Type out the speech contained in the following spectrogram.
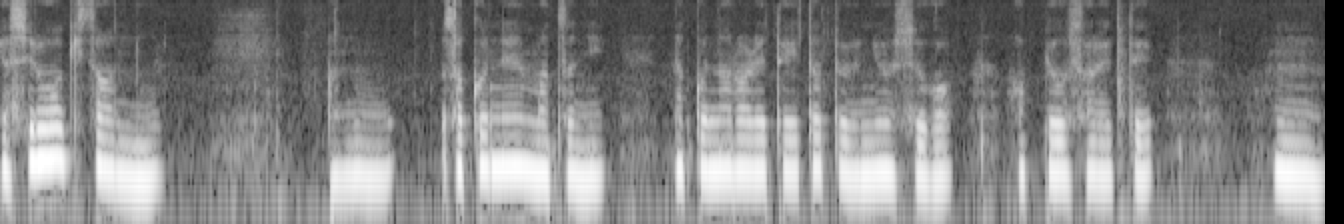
八代亜紀さんのあの昨年末に亡くなられていたというニュースが発表されて、うん、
